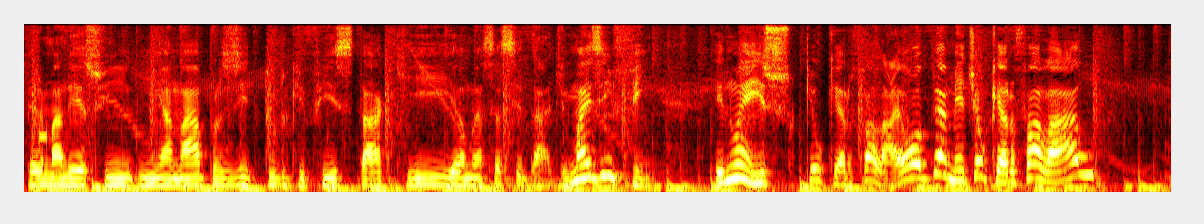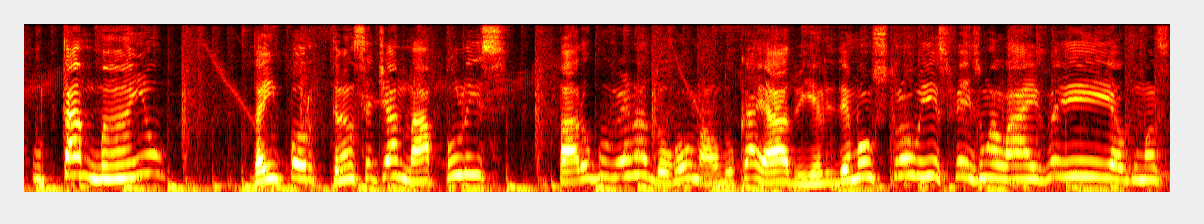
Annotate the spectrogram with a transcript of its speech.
permaneço em, em Anápolis e tudo que fiz está aqui e amo essa cidade. Mas enfim, e não é isso que eu quero falar. Obviamente eu quero falar o, o tamanho da importância de Anápolis para o governador Ronaldo Caiado. E ele demonstrou isso, fez uma live aí, algumas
